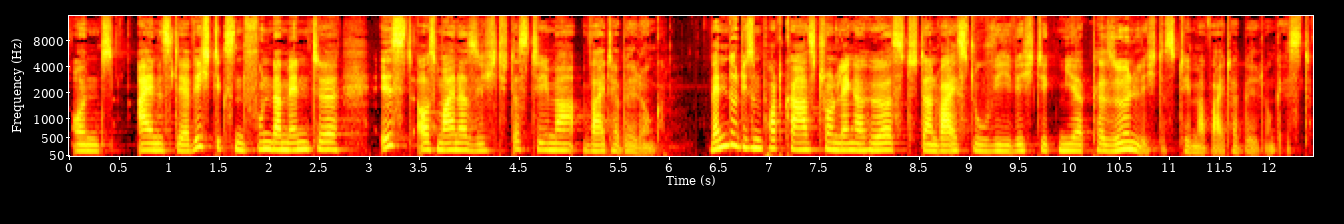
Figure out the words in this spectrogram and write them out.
Und eines der wichtigsten Fundamente ist aus meiner Sicht das Thema Weiterbildung. Wenn du diesen Podcast schon länger hörst, dann weißt du, wie wichtig mir persönlich das Thema Weiterbildung ist.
